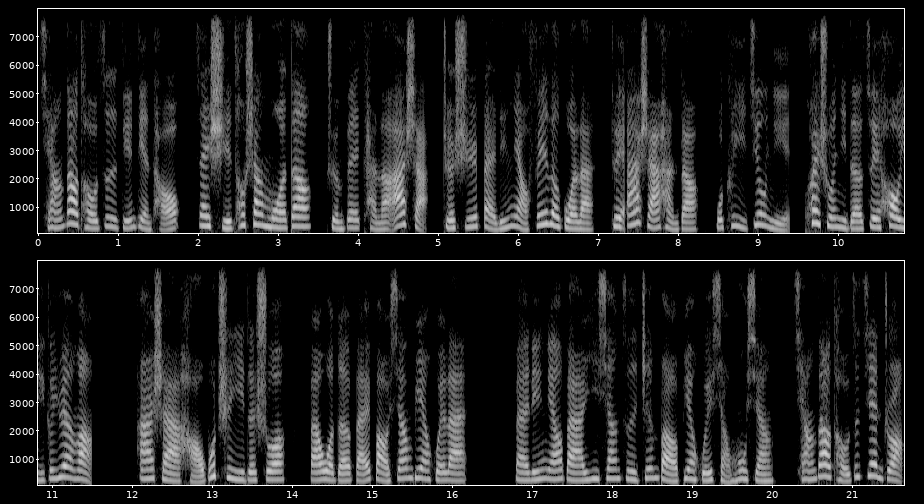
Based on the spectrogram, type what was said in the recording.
强盗头子点点头，在石头上磨刀，准备砍了阿傻。这时，百灵鸟飞了过来，对阿傻喊道：“我可以救你，快说你的最后一个愿望。”阿傻毫不迟疑的说：“把我的百宝箱变回来。”百灵鸟把一箱子珍宝变回小木箱，强盗头子见状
